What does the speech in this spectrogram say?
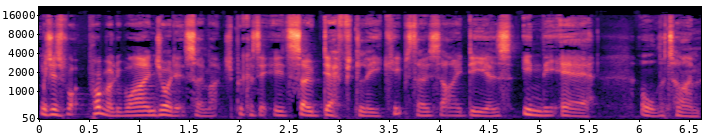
which is what, probably why I enjoyed it so much, because it, it so deftly keeps those ideas in the air all the time.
